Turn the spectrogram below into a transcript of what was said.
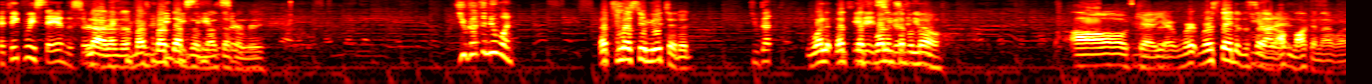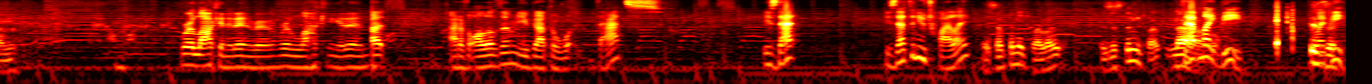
I think we stay in the server. no, no, no, most, most think we stay definitely, most definitely. You got the new one. That's unless you mutated. You got. One, that's that's is, one in seven new mil. Oh, okay, Remember. yeah, we're we're staying to the You server. I'm locking that one. We're locking it in, bro. We're locking it in. But out of all of them, you got the? That's. Is that? Is that the new Twilight? Is that the new Twilight? Is this the new Twilight? No. That might be. It Is might it? be.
